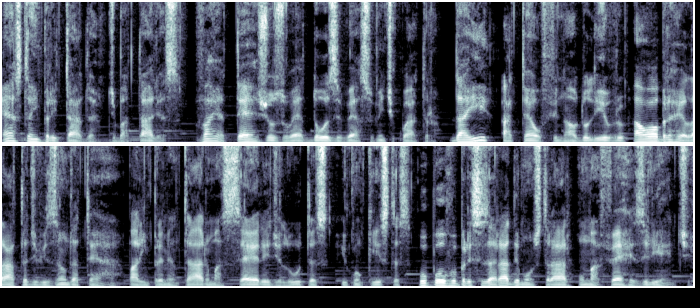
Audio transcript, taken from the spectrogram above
Esta empreitada de batalhas vai até Josué 12, verso 24. Daí até o final do livro, a obra relata a divisão da terra. Para implementar uma série de lutas e conquistas, o povo precisará demonstrar uma fé resiliente.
